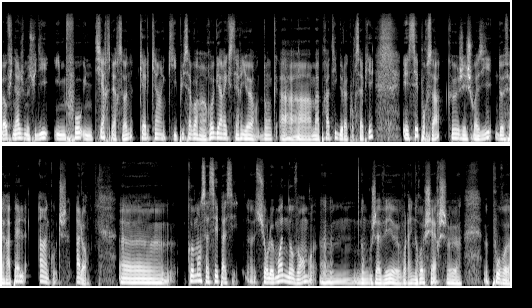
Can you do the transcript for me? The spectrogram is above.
Bah, au final, je me suis dit, il me faut une tierce personne, quelqu'un qui puisse avoir un regard extérieur donc à ma pratique de la course à pied. Et c'est pour ça que j'ai choisi de faire appel à un coach. Alors, euh, comment ça s'est passé euh, sur le mois de novembre euh, donc j'avais euh, voilà une recherche pour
